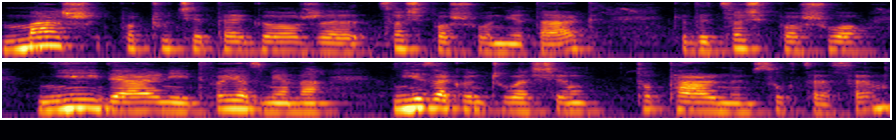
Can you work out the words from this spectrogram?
masz poczucie tego, że coś poszło nie tak, kiedy coś poszło nieidealnie i Twoja zmiana nie zakończyła się totalnym sukcesem?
